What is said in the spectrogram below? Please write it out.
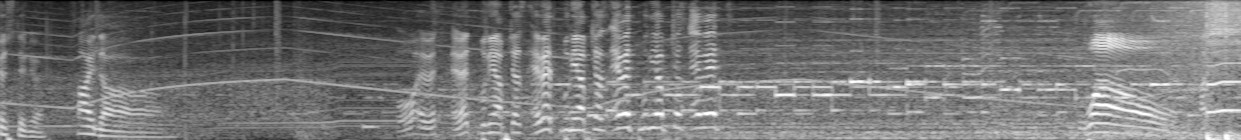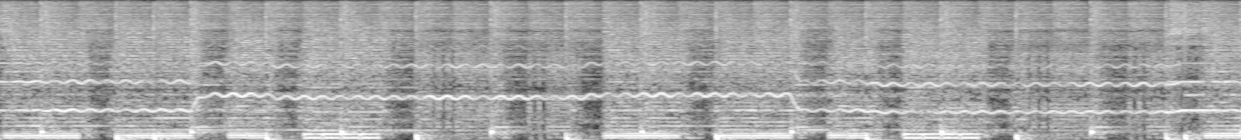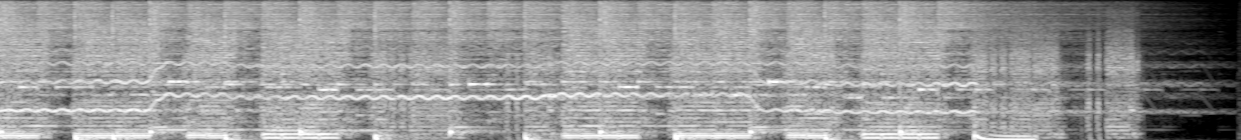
gösteriyor. Hayda. O evet evet bunu yapacağız. Evet bunu yapacağız. Evet bunu yapacağız. Evet. Wow.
